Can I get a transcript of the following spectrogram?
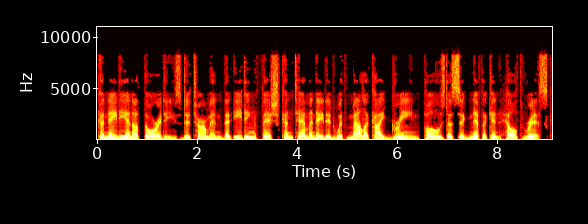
Canadian authorities determined that eating fish contaminated with malachite green posed a significant health risk.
